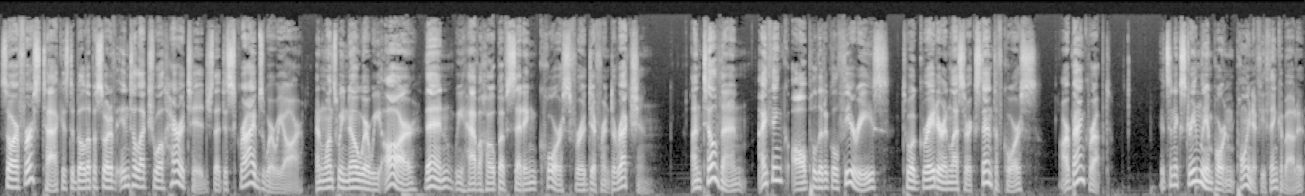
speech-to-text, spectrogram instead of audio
So, our first tack is to build up a sort of intellectual heritage that describes where we are. And once we know where we are, then we have a hope of setting course for a different direction. Until then, I think all political theories, to a greater and lesser extent, of course, are bankrupt. It's an extremely important point if you think about it.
